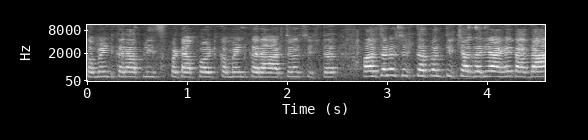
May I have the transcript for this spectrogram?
कमेंट करा प्लीज पटापट. कमेंट करा अर्चना सिस्टर अर्चना सिस्टर पण तिच्या घरी आहे दादा.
